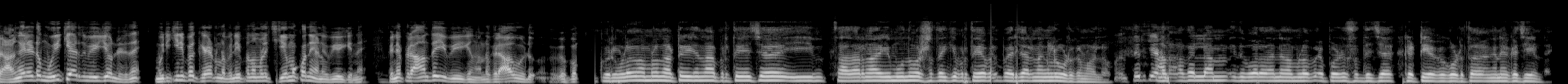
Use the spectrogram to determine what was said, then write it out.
താങ്ങലായിട്ട് മുരിക്കായിരുന്നു ഉപയോഗിച്ചുകൊണ്ടിരുന്നത് മുരിക്കിനിപ്പോ കേട്ടുണ്ട് പിന്നെ ഇപ്പൊ നമ്മൾ ചീമക്കൊന്നയാണ് ഉപയോഗിക്കുന്നത്. പിന്നെ പ്ലാന്തയും ഉപയോഗിക്കുന്നുണ്ട്. പ്ലാവ് ഇടും വെക്കും. കുരുമുളക് നമ്മൾ നട്ടു കഴിഞ്ഞാൽ പ്രത്യേകിച്ച് ഈ സാധാരണ ഈ മൂന്ന് വർഷത്തേക്ക് പ്രത്യേക പരിചരണങ്ങൾ കൊടുക്കണമല്ലോ. തീർച്ചയായിട്ടും. അതെല്ലാം ഇതുപോലെ തന്നെ നമ്മൾ എപ്പോഴും ശ്രദ്ധിച്ച് കെട്ടിയൊക്കെ കൊടുത്ത് അങ്ങനെയൊക്കെ ചെയ്യണ്ടേ?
